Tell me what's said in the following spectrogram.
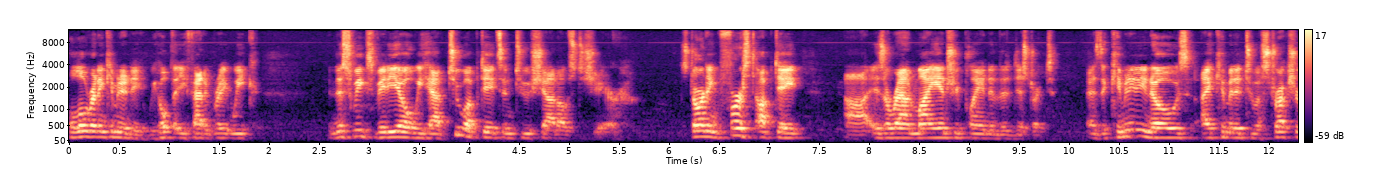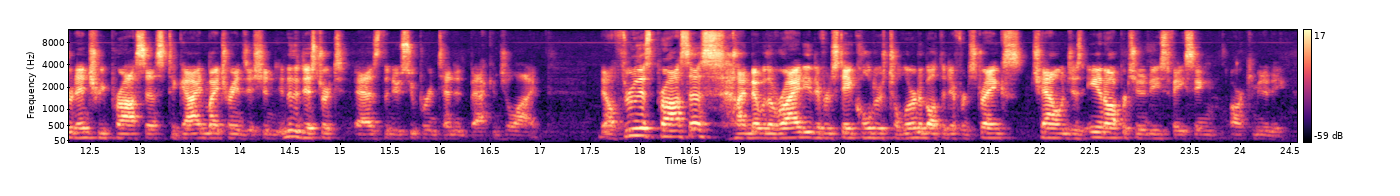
Hello Reading community, we hope that you've had a great week. In this week's video, we have two updates and two shoutouts to share. Starting first update uh, is around my entry plan into the district. As the community knows, I committed to a structured entry process to guide my transition into the district as the new superintendent back in July. Now, through this process, I met with a variety of different stakeholders to learn about the different strengths, challenges, and opportunities facing our community.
